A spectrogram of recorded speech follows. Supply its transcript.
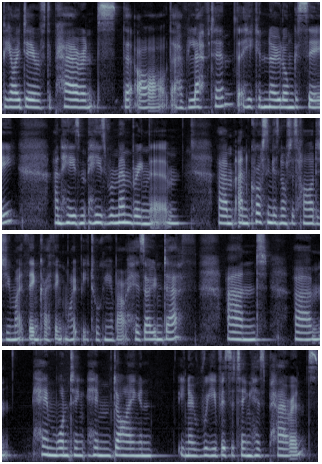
the idea of the parents that are that have left him that he can no longer see and he's he's remembering them. Um, and crossing is not as hard as you might think. I think might be talking about his own death and um, him wanting him dying and you know revisiting his parents.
